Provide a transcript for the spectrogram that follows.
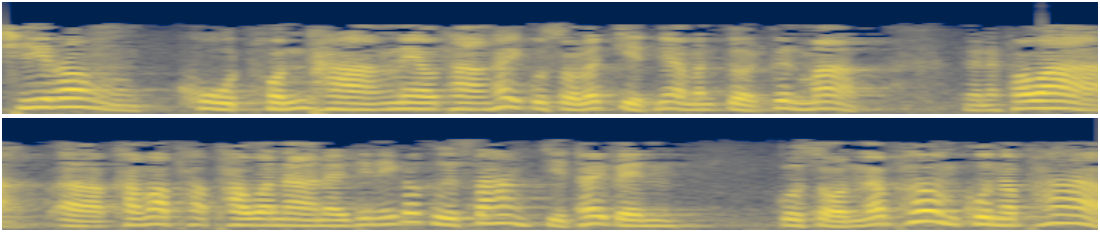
ชี้ร่องขูดหนทางแนวทางให้กุศลจิตเนี่ยมันเกิดขึ้นมากเนี่ยนะเพราะว่าคำว่าภาวนาในที่นี้ก็คือสร้างจิตให้เป็นกุศลแล้วเพิ่มคุณภาพ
